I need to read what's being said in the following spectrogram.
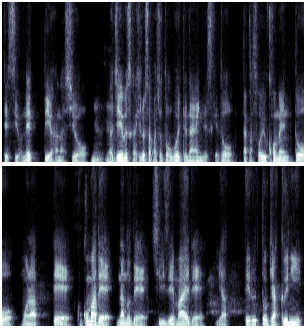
ですよねっていう話を、うんうんまあ、ジェームスかヒロさんかちょっと覚えてないんですけど、なんかそういうコメントをもらって、ここまで、なので、シリーズ前でやってると逆に、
